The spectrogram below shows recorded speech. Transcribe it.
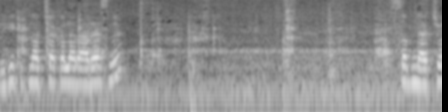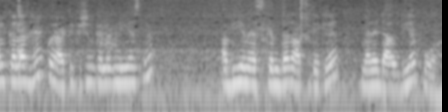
देखिए कितना अच्छा कलर आ रहा है इसमें। सब नेचुरल कलर है, कोई आर्टिफिशियल कलर नहीं है इसमें। अब ये मैं इसके अंदर आप देख रहे हैं, मैंने डाल दिया पोहा।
